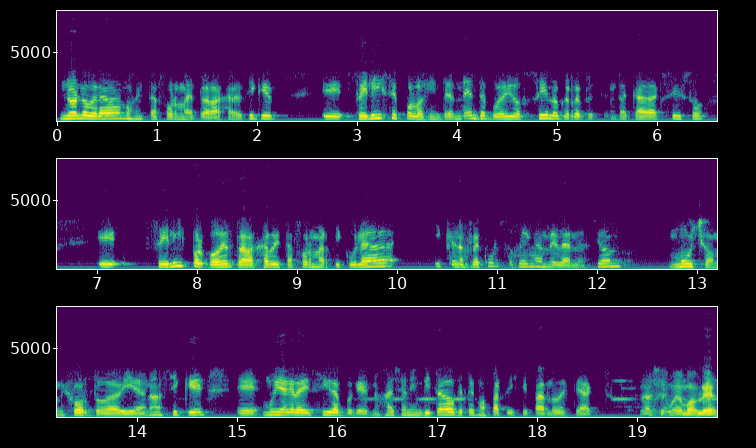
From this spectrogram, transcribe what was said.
no lográbamos esta forma de trabajar. Así que eh, felices por los intendentes, porque yo sé lo que representa cada acceso. eh, feliz por poder trabajar de esta forma articulada y que los recursos vengan de la Nación mucho mejor todavía, ¿no? Así que muy agradecida porque nos hayan invitado, que estemos participando de este acto. Gracias, muy amable.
